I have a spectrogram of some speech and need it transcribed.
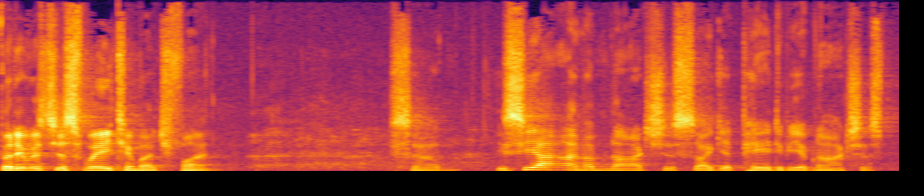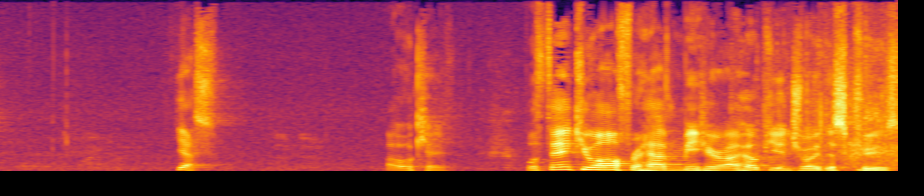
But it was just way too much fun. So, you see, I, I'm obnoxious, so I get paid to be obnoxious. Yes? Oh, okay. Well, thank you all for having me here. I hope you enjoyed this cruise.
